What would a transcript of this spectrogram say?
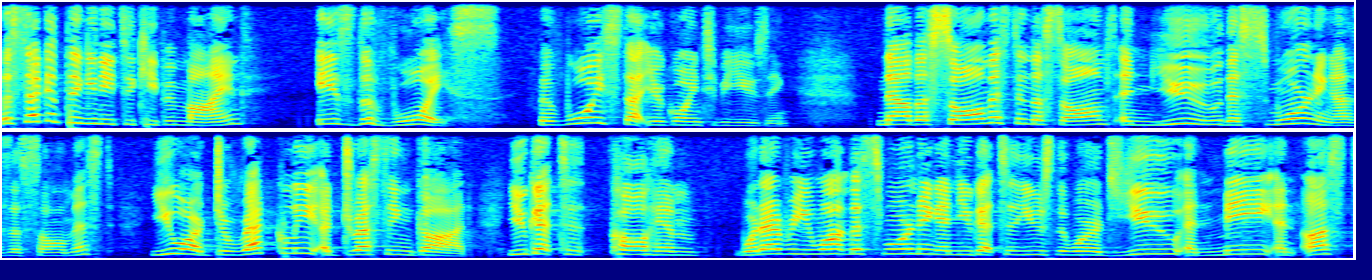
the second thing you need to keep in mind is the voice. the voice that you're going to be using. Now, the psalmist in the Psalms, and you this morning as a psalmist, you are directly addressing God. You get to call him whatever you want this morning, and you get to use the words you and me and us.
